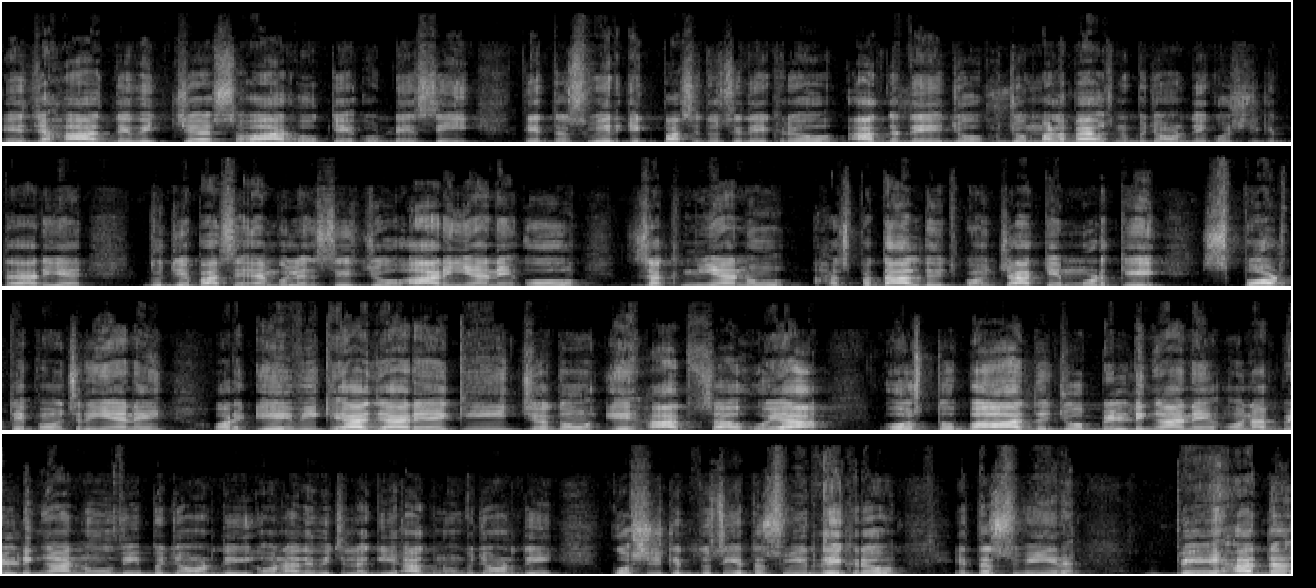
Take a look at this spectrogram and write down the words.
ਇਹ ਜਹਾਜ਼ ਦੇ ਵਿੱਚ ਸਵਾਰ ਹੋ ਕੇ ਉੱਡੇ ਸੀ। ਤੇ ਇਹ ਤਸਵੀਰ ਇੱਕ ਪਾਸੇ ਤੁਸੀਂ ਦੇਖ ਰਹੇ ਹੋ, ਅੱਗ ਦੇ ਜੋ ਜੋ ਮਲਬਾ ਹੈ ਉਸ ਨੂੰ ਬੁਝਾਉਣ ਦੀ ਕੋਸ਼ਿਸ਼ ਕੀਤੀ ਜਾ ਰਹੀ ਹੈ। ਦੂਜੇ ਪਾਸੇ ਐਂਬੂਲੈਂਸਿਸ ਜੋ ਆ ਰਹੀਆਂ ਨੇ, ਉਹ ਜ਼ਖਮੀਆਂ ਨੂੰ ਹਸਪਤਾਲ ਦੇ ਵਿੱਚ ਪਹੁੰਚਾ ਕੇ ਮੁੜ ਕੇ ਸਪੌਟ ਤੇ ਪਹੁੰਚ ਰਹੀਆਂ ਨੇ। ਔਰ ਇਹ ਵੀ ਕਿਹਾ ਜਾ ਰਿਹਾ ਹੈ ਕਿ ਜਦੋਂ ਇਹ ਹਾਦਸਾ ਹੋਇਆ ਉਸ ਤੋਂ ਬਾਅਦ ਜੋ ਬਿਲਡਿੰਗਾਂ ਨੇ ਉਹਨਾਂ ਬਿਲਡਿੰਗਾਂ ਨੂੰ ਵੀ ਬੁਝਾਉਣ ਦੀ, ਉਹਨਾਂ ਦੇ ਵਿੱਚ ਲੱਗੀ ਅੱਗ ਨੂੰ ਬੁਝਾਉਣ ਦੀ ਕੋਸ਼ਿਸ਼ ਕੀਤੀ। ਤੁਸੀਂ ਇਹ ਤਸਵੀਰ ਦੇਖ ਰਹੇ ਹੋ। ਇਹ ਤਸਵੀਰ ਬੇਹੱਦ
